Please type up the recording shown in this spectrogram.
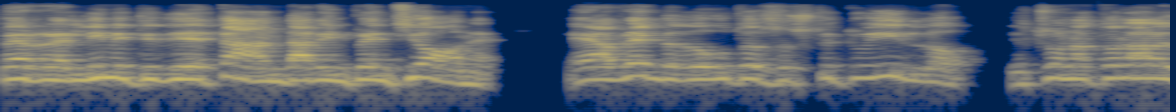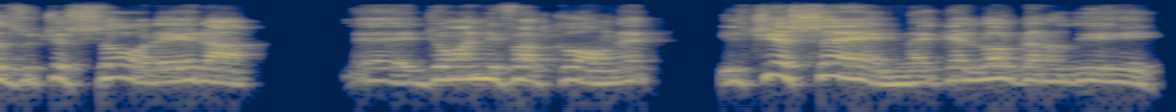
per limiti di età andare in pensione e avrebbe dovuto sostituirlo, il suo naturale successore era eh, Giovanni Falcone, il CSM, che è l'organo di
